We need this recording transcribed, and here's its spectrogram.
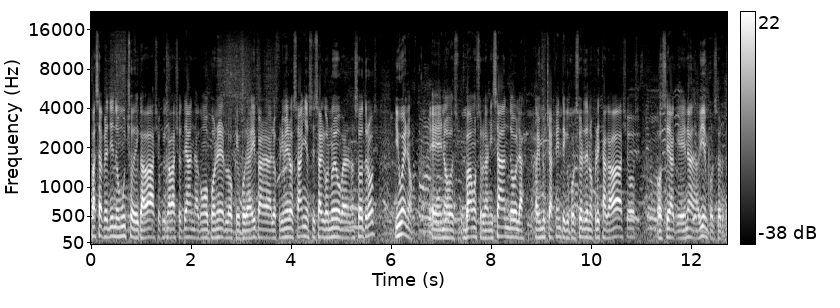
vas aprendiendo mucho de caballos, qué caballo te anda, cómo ponerlos, que por ahí para los primeros años es algo nuevo para nosotros. Y bueno, eh, nos vamos organizando, hay mucha gente que por suerte nos presta caballos, o sea que nada, bien por suerte.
